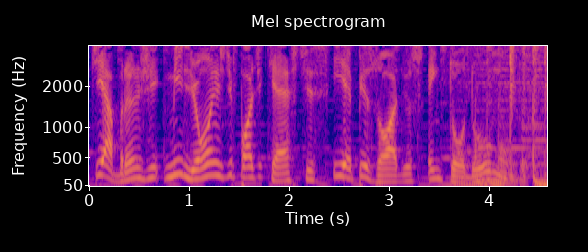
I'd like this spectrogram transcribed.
que abrange milhões de podcasts e episódios em todo o mundo.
